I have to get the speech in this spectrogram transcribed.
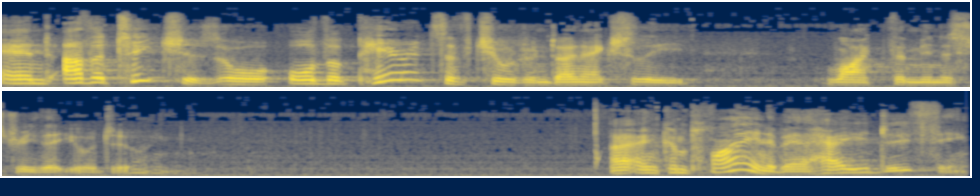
and other teachers or, or the parents of children don't actually like the ministry that you're doing uh, and complain about how you do things.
